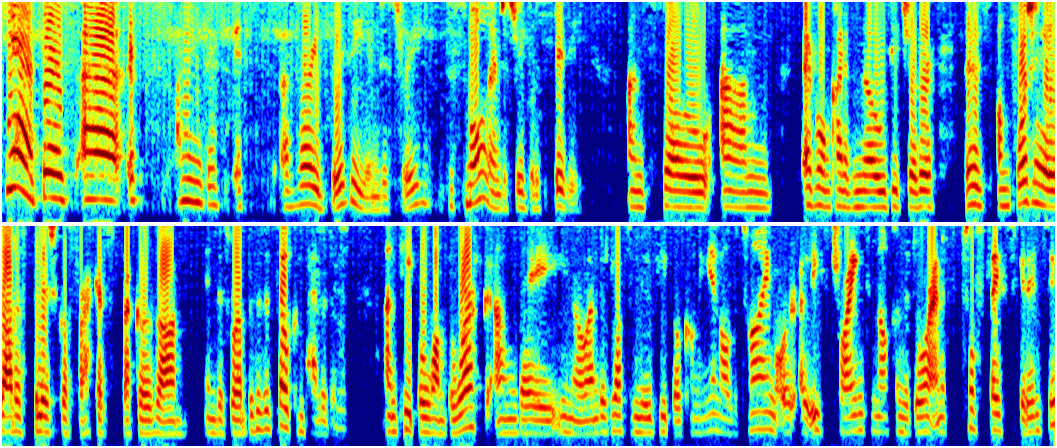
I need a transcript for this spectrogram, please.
Yeah, there's. Uh, it's. I mean, there's. It's a very busy industry. It's a small industry, but it's busy, and so um, everyone kind of knows each other. There's unfortunately a lot of political fracas that goes on in this world because it's so competitive and people want the work and they you know and there's lots of new people coming in all the time or at least trying to knock on the door and it's a tough place to get into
